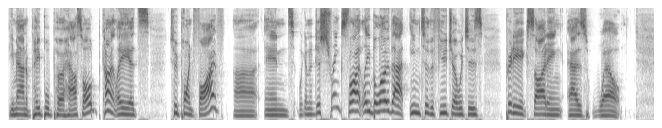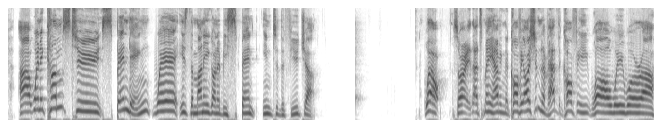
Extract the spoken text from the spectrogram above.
the amount of people per household. Currently, it's 2.5. Uh, and we're going to just shrink slightly below that into the future, which is pretty exciting as well. Uh, when it comes to spending, where is the money going to be spent into the future? Well, Sorry, that's me having the coffee. I shouldn't have had the coffee while we were uh,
